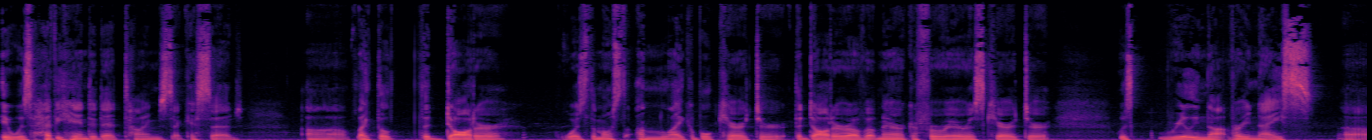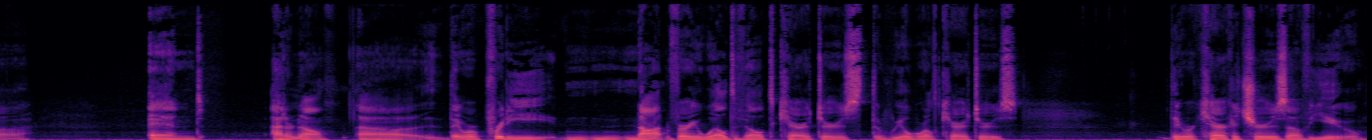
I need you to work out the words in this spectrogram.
it was heavy handed at times. Like I said, uh, like the the daughter was the most unlikable character. The daughter of America Ferrera's character was really not very nice. Uh, and I don't know. Uh, they were pretty n- not very well developed characters, the real world characters. They were caricatures of you.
